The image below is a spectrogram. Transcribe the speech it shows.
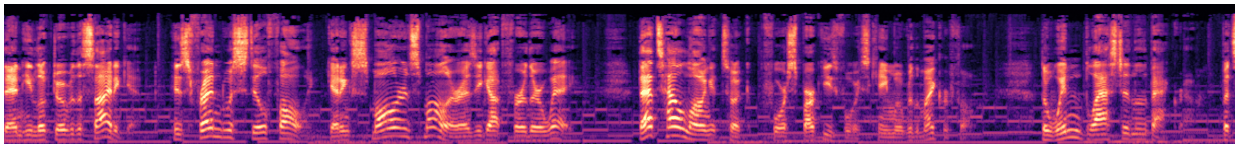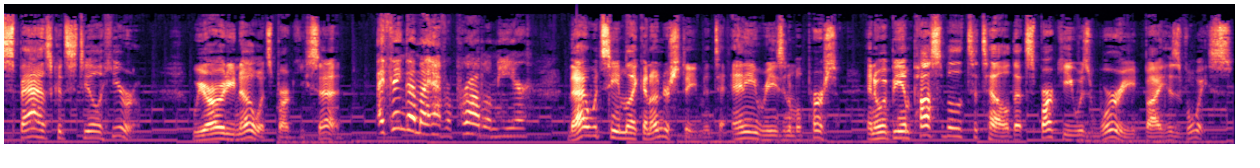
Then he looked over the side again. His friend was still falling, getting smaller and smaller as he got further away. That's how long it took before Sparkie's voice came over the microphone. The wind blasted in the background, but Spaz could still hear him. We already know what Sparkie said. I think I might have a problem here. That would seem like an understatement to any reasonable person, and it would be impossible to tell that Sparkie was worried by his voice.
